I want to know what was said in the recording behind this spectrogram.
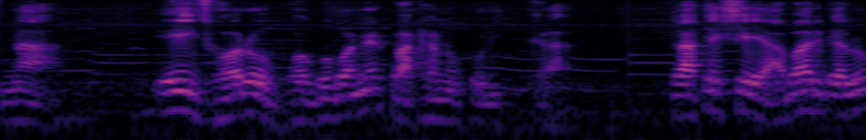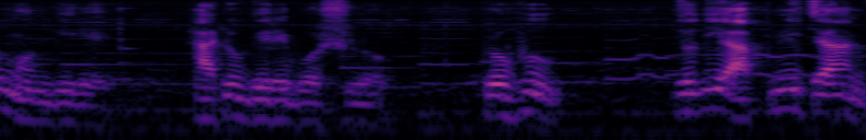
না এই ঝড়ও ভগবানের পাঠানো পরীক্ষা। রাতে সে আবার গেল মন্দিরে। হাঁটু গেড়ে বসল। প্রভু, যদি আপনি চান,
